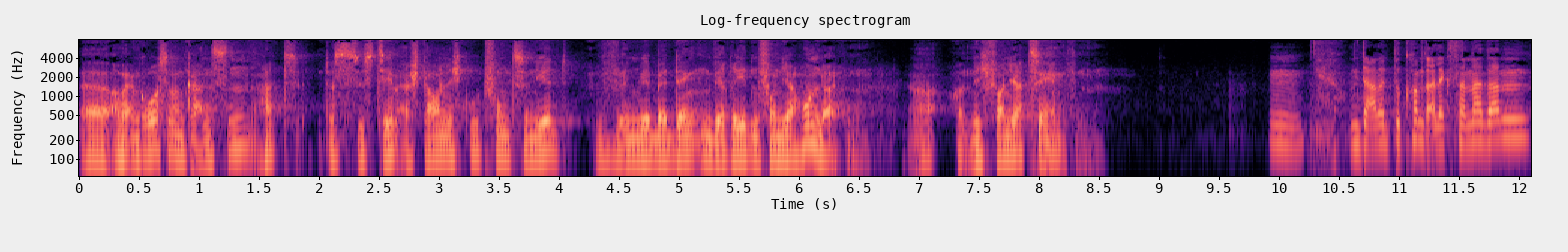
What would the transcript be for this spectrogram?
Äh, aber im Großen und Ganzen hat das System erstaunlich gut funktioniert, wenn wir bedenken, wir reden von Jahrhunderten ja, und nicht von Jahrzehnten. Hm. Und damit bekommt Alexander dann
